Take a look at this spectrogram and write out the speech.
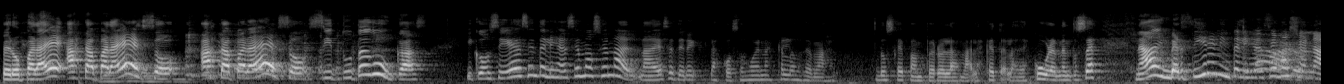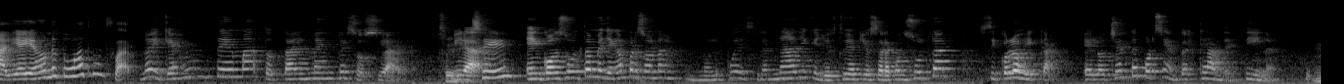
Pero para e- hasta para eso, hasta para eso, si tú te educas y consigues esa inteligencia emocional, nadie se tiene las cosas buenas que los demás lo sepan, pero las malas que te las descubran. Entonces, nada, invertir en inteligencia Claro. emocional y ahí es donde tú vas a triunfar. No, y que es un tema totalmente social. Sí. Mira, Sí. en consulta me llegan personas, no le puedo decir a nadie que yo estoy aquí. O sea, la consulta psicológica, el 80% es clandestina. Ujú.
